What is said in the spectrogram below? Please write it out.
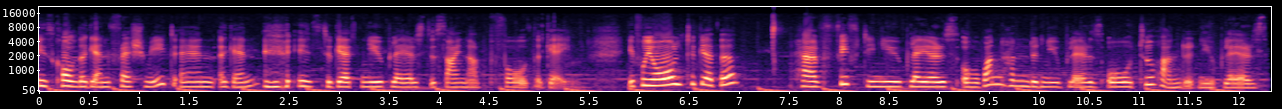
is called again Fresh Meat and again is to get new players to sign up for the game. If we all together have 50 new players or 100 new players or 200 new players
